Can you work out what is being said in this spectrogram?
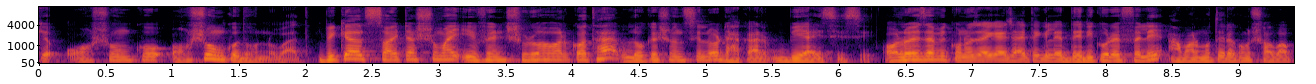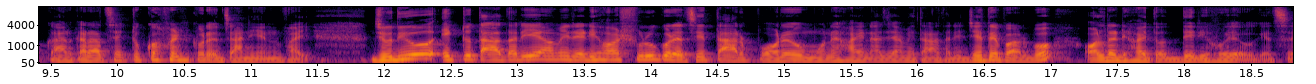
আপনাদেরকে অসংখ্য অসংখ্য ধন্যবাদ। বিকাল ছয়টার সময় ইভেন্ট শুরু হওয়ার কথা লোকেশন ছিল ঢাকার বিআইসিসি অলওয়েজ আমি কোনো জায়গায় যাইতে গেলে দেরি করে ফেলি। আমার মতো এরকম স্বভাব কার কার আছে একটু কমেন্ট করে জানিয়েন ভাই। যদিও একটু তাড়াতাড়ি আমি রেডি হওয়া শুরু করেছি, তারপরেও মনে হয় না যে আমি তাড়াতাড়ি যেতে পারব। অলরেডি হয়তো দেরি হয়েও গেছে।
